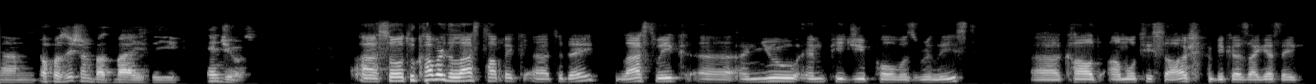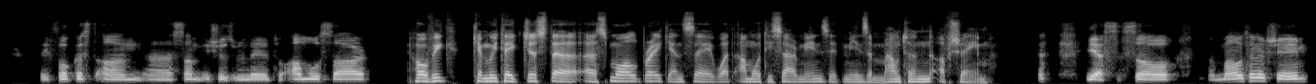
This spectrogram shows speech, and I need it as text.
um, opposition but by the NGOs. Uh, so to cover the last topic uh, today, last week uh, a new MPG poll was released uh, called Amotisar because I guess they they focused on uh, some issues related to Amulsar. Hovig, can we take just a, a small break and say what Amotisar means? It means a mountain of shame. yes, so a mountain of shame,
